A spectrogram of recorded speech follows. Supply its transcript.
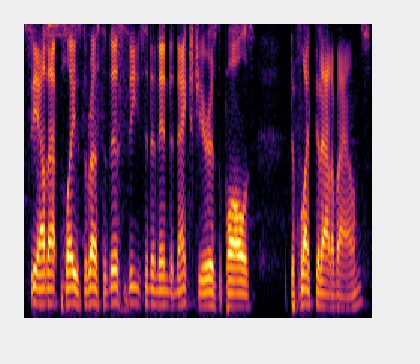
see how that plays the rest of this season and into next year as the ball is deflected out of bounds.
